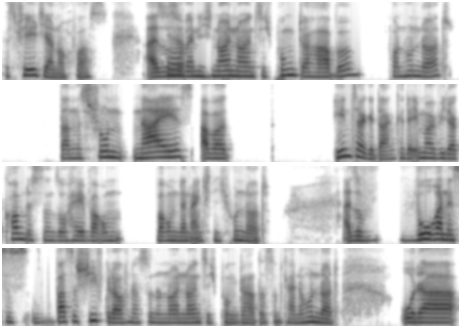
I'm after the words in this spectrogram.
es fehlt ja noch was. Also Ja. so, wenn ich 99 Punkte habe von 100, dann ist schon nice, aber Hintergedanke, der immer wieder kommt, ist dann so, hey, warum, warum denn eigentlich nicht 100? Also woran ist es, was ist schiefgelaufen, dass du nur 99 Punkte hattest und keine 100? Oder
